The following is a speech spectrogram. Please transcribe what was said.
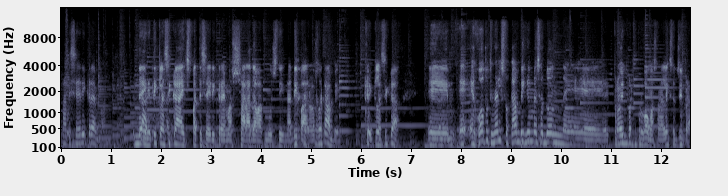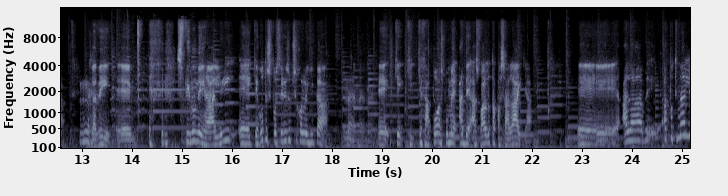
πατησερή κρέμα. Ναι, Εντάξει. γιατί κλασικά έχεις πατησερή κρέμα στους 40 βαθμούς στην αντίπαρο, στο κάμπινγκ. Κα- κλασικά. Ε, ε, εγώ από την άλλη στο κάμπινγκ είμαι σαν τον ε, πρώην πρωθυπουργό μας, τον Αλέξη τον Τζίπρα. Ναι. δηλαδή, ε, στείνουν οι άλλοι ε, και εγώ τους υποστηρίζω ψυχολογικά. ναι, ναι, ναι. Ε, και, και, και θα πω, ας πούμε, άντε, ας βάλω τα πασαλάκια. Ε, αλλά ε, από την άλλη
